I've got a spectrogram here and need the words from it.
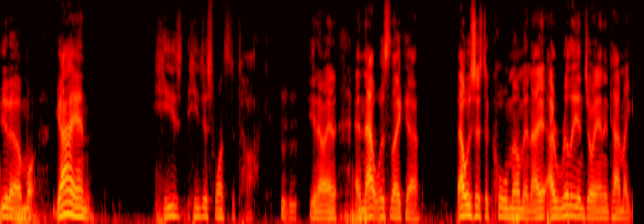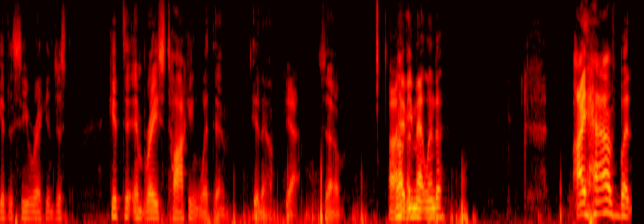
you know more guy. And he's he just wants to talk you know and and that was like a that was just a cool moment i i really enjoy anytime i get to see rick and just get to embrace talking with him you know Yeah. so Uh, have you uh, met Linda? i have but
